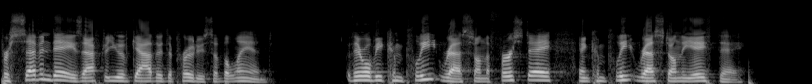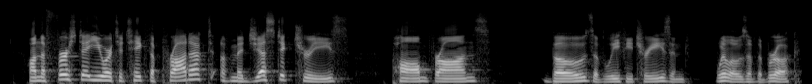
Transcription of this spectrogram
for seven days after you have gathered the produce of the land. There will be complete rest on the first day and complete rest on the eighth day. On the first day, you are to take the product of majestic trees, palm fronds, boughs of leafy trees, and willows of the brook,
